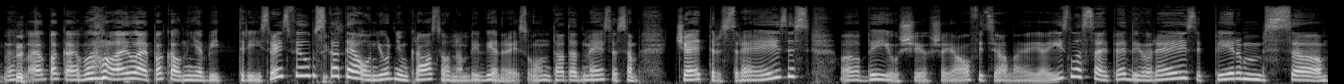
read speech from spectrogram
Laila Pakalniņa Pakalniņa bija trīs reizes filmu skatē, un Jurģim Krāsonam bija vienreiz, un tātad mēs esam četras reizes uh, bijuši šajā oficiālajā izlasē pēdējo reizi pirms uh,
